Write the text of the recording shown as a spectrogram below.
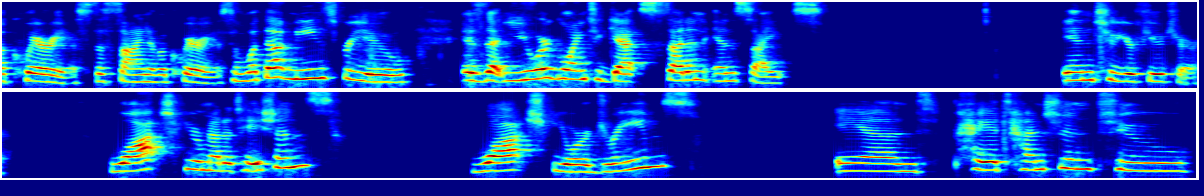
Aquarius, the sign of Aquarius. And what that means for you is that you are going to get sudden insights into your future. Watch your meditations, watch your dreams, and pay attention to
